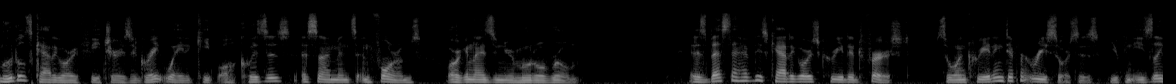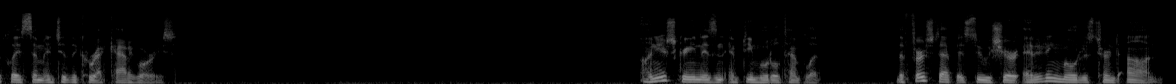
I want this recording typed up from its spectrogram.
Moodle's category feature is a great way to keep all quizzes, assignments, and forums organized in your Moodle room. It is best to have these categories created first, so when creating different resources, you can easily place them into the correct categories. On your screen is an empty Moodle template. The first step is to ensure editing mode is turned on.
